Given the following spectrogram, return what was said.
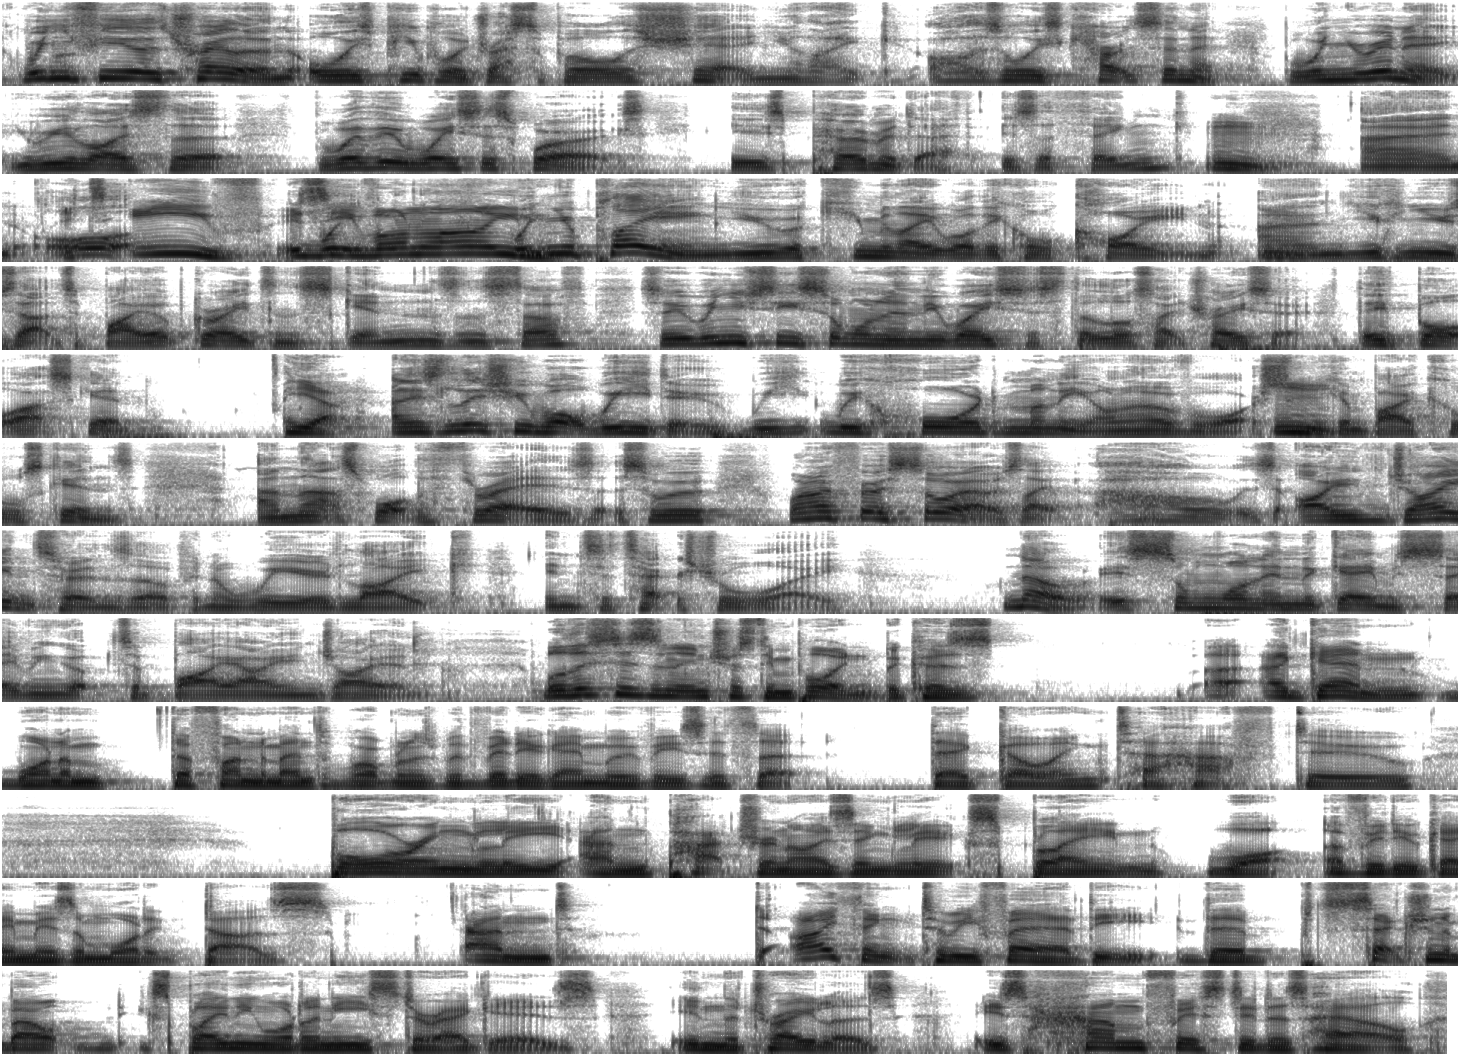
when you feel the trailer and all these people are dressed up in all this shit and you're like, oh, there's all these characters in it. But when you're in it, you realize that the way the Oasis works is permadeath is a thing. Hmm. And It's Eve. It's when- Eve Online. When you're playing, you accumulate what they call coin, hmm. and you can use that to buy upgrades and skins and stuff. So when you see someone in the Oasis that looks like Tracer, they've bought that skin. yeah. And it's literally what we do. We we hoard money on Overwatch so we hmm. can buy cool skins, and that's what the threat is. So when I first saw it, I was like, "Oh, it's Iron Giant turns up in a weird, like, intertextual way." No, it's someone in the game is saving up to buy Iron Giant. Well, this is an interesting point because, uh, again, one of the fundamental problems with video game movies is that they're going to have to boringly and patronizingly explain what a video game is and what it does. And I think, to be fair, the the section about explaining what an Easter egg is in the trailers is ham-fisted as hell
